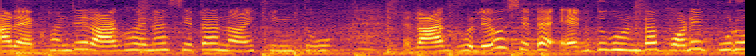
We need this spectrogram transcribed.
আর এখন যে রাগ হয় না, সেটা নয়, কিন্তু রাগ হলেও সেটা এক দু ঘণ্টা পরে পুরো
